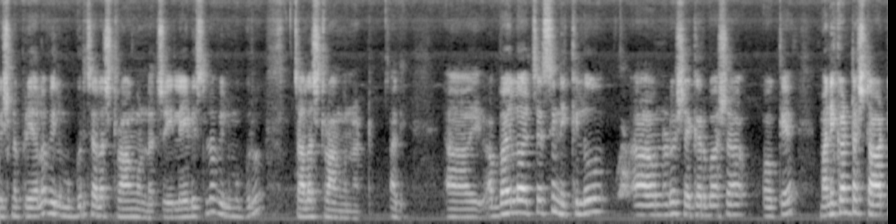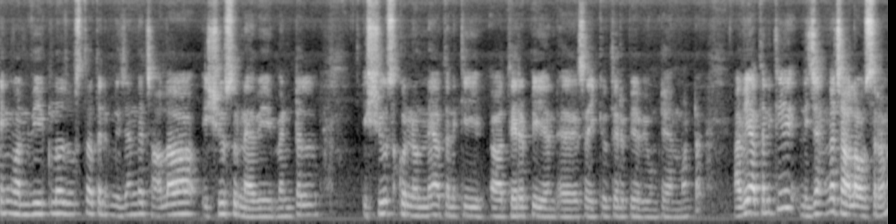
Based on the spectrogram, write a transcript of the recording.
విష్ణుప్రియలో వీళ్ళు ముగ్గురు చాలా స్ట్రాంగ్ ఉండొచ్చు. ఈ లేడీస్లో వీళ్ళు ముగ్గురు చాలా స్ట్రాంగ్ ఉన్నట్టు. అది. అబ్బాయిలో వచ్చేసి నిఖిల్ ఉన్నాడు శేఖర్ భాష. ఓకే మణికంఠ స్టార్టింగ్ వన్ వీక్లో చూస్తే అతనికి నిజంగా చాలా ఇష్యూస్ ఉన్నాయి. అవి మెంటల్ ఇష్యూస్ కొన్ని ఉన్నాయి. అతనికి థెరపీ సైక్యో థెరపీ అవి ఉంటాయి అనమాట అవి అతనికి నిజంగా చాలా అవసరం.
